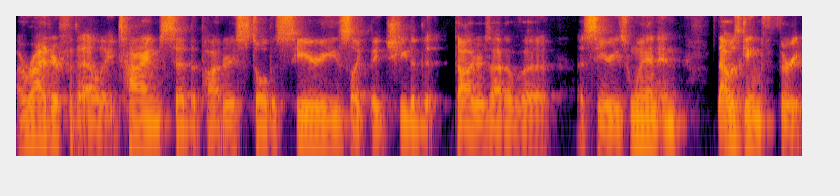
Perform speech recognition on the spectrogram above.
A writer for the LA Times said the Padres stole the series, like they cheated the Dodgers out of a a series win, and that was game three.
